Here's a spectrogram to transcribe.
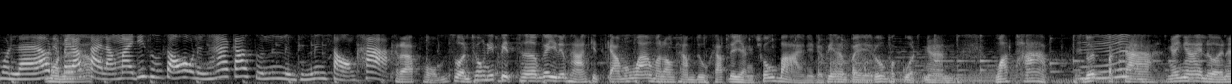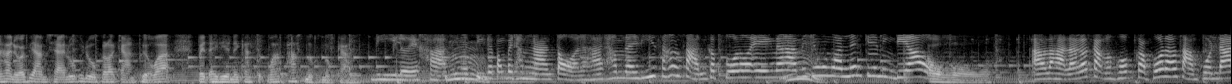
หมดแล้ว หมเดี๋ยดวไปรับแล้ว สายหลังไม้ที่ 0 2 6 1 5 9 0 1 1ถึง12 ค่ะ ครับผมส่วนช่วงนี้ปิดเทอมก็อย่าลืมหากิจกรรมว่างๆมาลองทำดูครับเดี๋ยวอย่างช่วงบ่ายเนี่ยเดี๋ยวพี่แอมไปร่วมประกวดงานวาดภาพอืมด้วยปากกาง่ายๆเลยนะฮะเดี๋ยวให้พี่แอมแชร์รูปให้ดูก็แล้วกันเผื่อว่าเป็นไอเดียในการฝึกวาดภาพสนุกๆกัน ดีเลยค่ะอืพี่มนัตตี้ก็ต้องไปทำงานต่อนะคะทำอะไรที่สร้างสรรค์กับตัวเราเองนะคะ อืม ไม่ใช่วันๆเล่นเกมอย่างเดียว โอ้โห เอาละค่ะ แล้วก็กลับมาพบกับพวกเรา3คนได้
